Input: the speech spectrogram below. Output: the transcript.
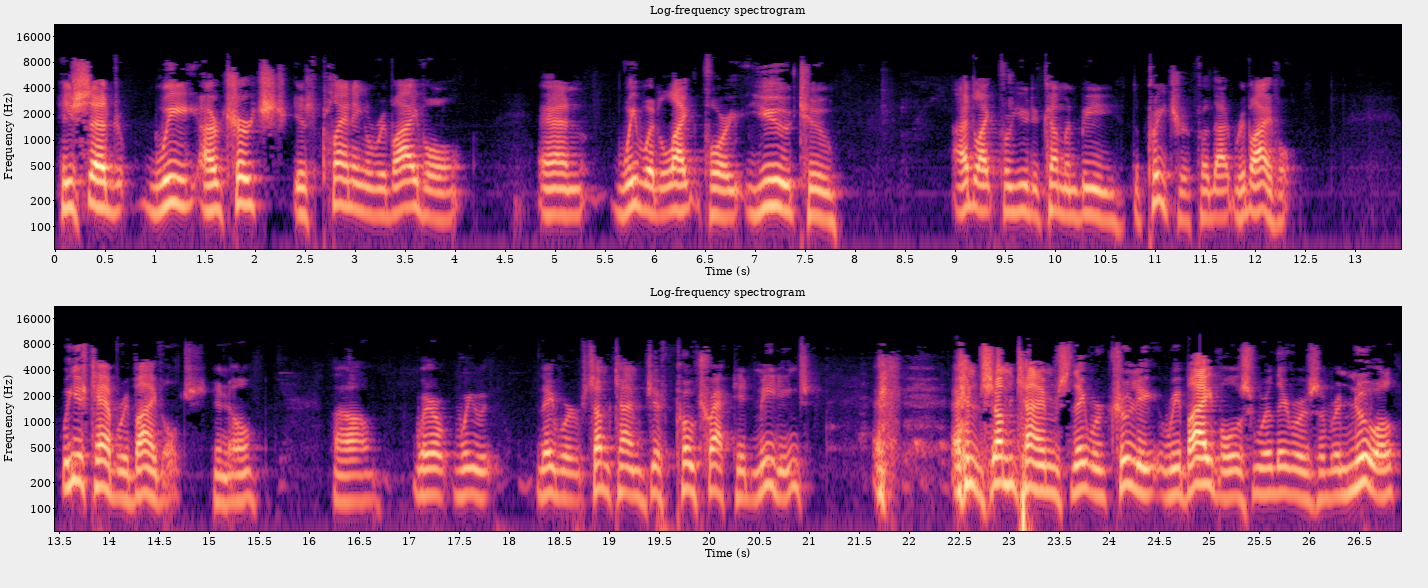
He said, we, our church is planning a revival and we would like for you to, I'd like for you to come and be the preacher for that revival. We used to have revivals, you know, uh, where we, they were sometimes just protracted meetings. And sometimes they were truly revivals where there was a renewal.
